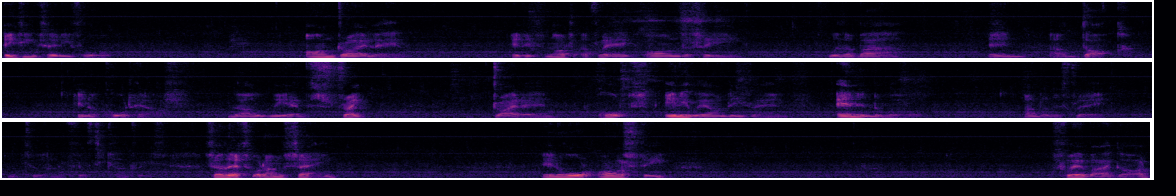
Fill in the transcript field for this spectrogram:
1834 on dry land. It is not a flag on the sea with a bar and a dock in a courthouse. No, we have straight dry land courts anywhere on these lands and in the world under this flag in 250 countries. So that's what I'm saying. In all honesty, swear by God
